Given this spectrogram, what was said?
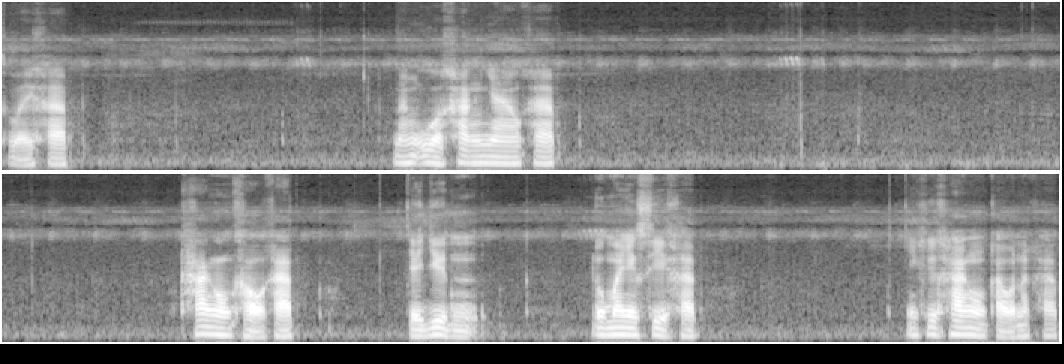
สวยครับ นางอัวคางยาวครับ ข้างของเขาครับ จะยื่น ลงมาอย่างสี่ครับ นี่คือข้างของเขานะครับ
